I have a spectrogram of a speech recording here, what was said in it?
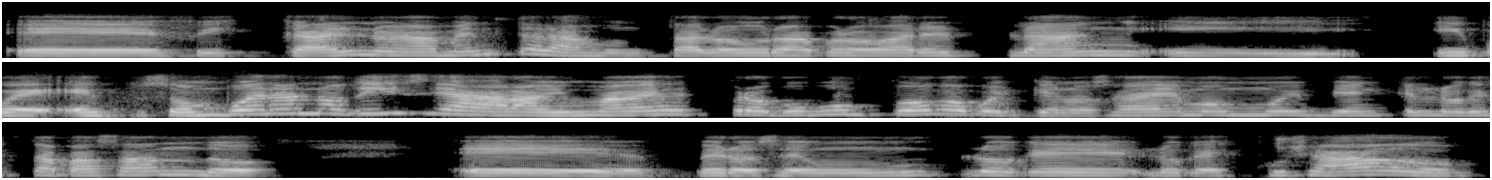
eh, fiscal nuevamente, la Junta logró aprobar el plan y, y pues son buenas noticias, a la misma vez preocupa un poco porque no sabemos muy bien qué es lo que está pasando, eh, pero según lo que, lo que he escuchado,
